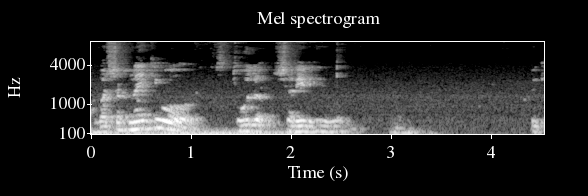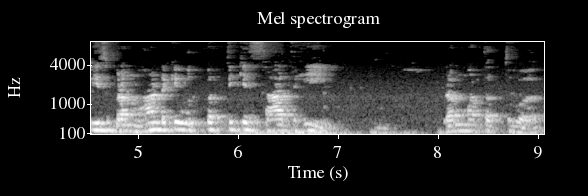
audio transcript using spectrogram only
आवश्यक नहीं कि वो स्थूल शरीर ही हो। क्योंकि इस ब्रह्मांड के उत्पत्ति के साथ ही ब्रह्म तत्व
